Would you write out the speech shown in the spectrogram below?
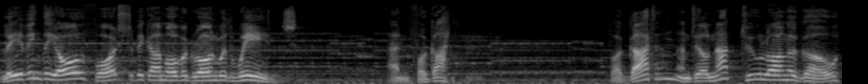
leaving the old forts to become overgrown with weeds and forgotten. Forgotten until not too long ago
